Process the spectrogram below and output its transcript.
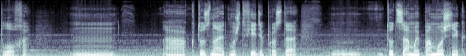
плохо. А кто знает, может, Федя просто тот самый помощник,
